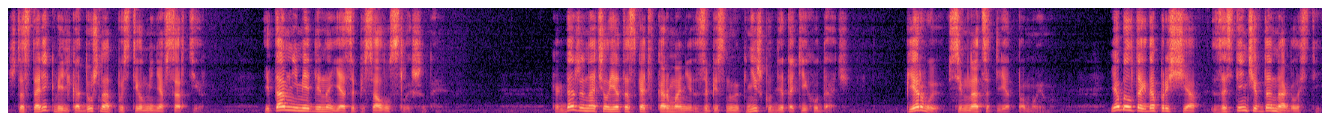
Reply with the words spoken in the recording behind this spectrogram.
что старик великодушно отпустил меня в сортир. И там немедленно я записал услышанное. Когда же начал я таскать в кармане записную книжку для таких удач? Первую в 17 лет, по-моему. Я был тогда прыщав, застенчив до наглости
